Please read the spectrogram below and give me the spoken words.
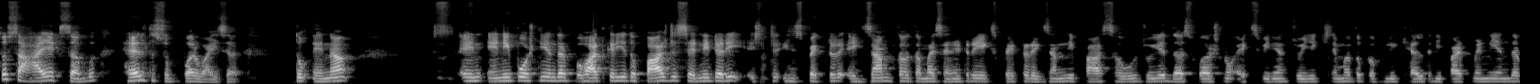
તો સહાયક સબ હેલ્થ સુપરવાઇઝર. તો એના એની પોસ્ટની અંદર વાત કરીએ તો પાસ્ડ સેનિટરી ઇન્સ્પેક્ટર એક્ઝામ તો તમારે સેનિટરી ઇન્સ્પેક્ટર એક્ઝામની પાસ હોવું જોઈએ. દસ વર્ષનો એક્સપિરિયન્સ જોઈએ. એમાં તો પબ્લિક હેલ્થ ડિપાર્ટમેન્ટની અંદર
